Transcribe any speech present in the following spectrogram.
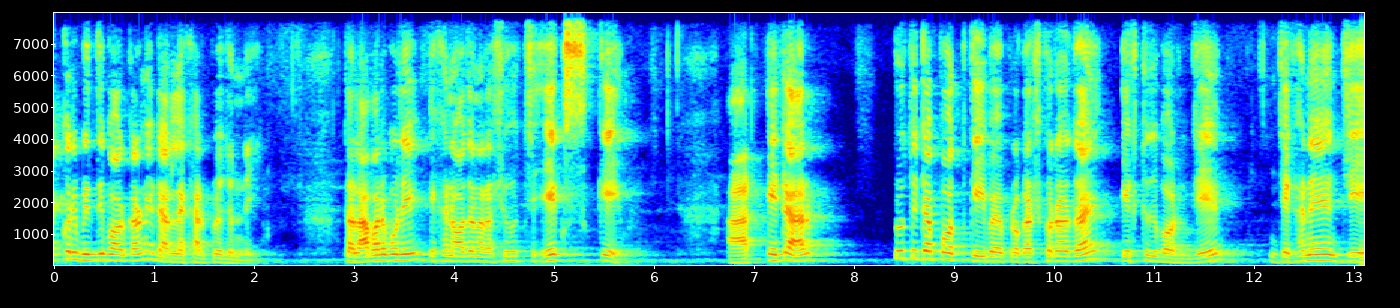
এক করে বৃদ্ধি পাওয়ার কারণে এটা আর লেখার প্রয়োজন নেই। তাহলে আবার বলি, এখানে অজানা রাশি হচ্ছে এক্স কে আর এটার প্রতিটা পদকে এইভাবে প্রকাশ করা যায়। এক্স টু দি পাওয়ার যে যেখানে যে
